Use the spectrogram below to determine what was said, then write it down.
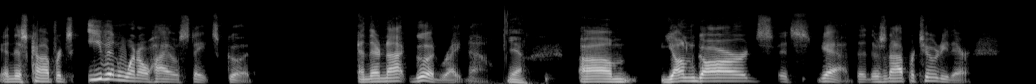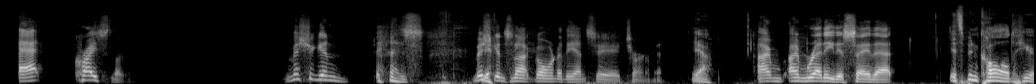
in this conference, even when Ohio State's good. And they're not good right now. Yeah. Um, young guards, it's, yeah, th- there's an opportunity there. At Crisler, Michigan is, Michigan's not going to the NCAA tournament. Yeah. I'm, I'm ready to say that it's been called here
